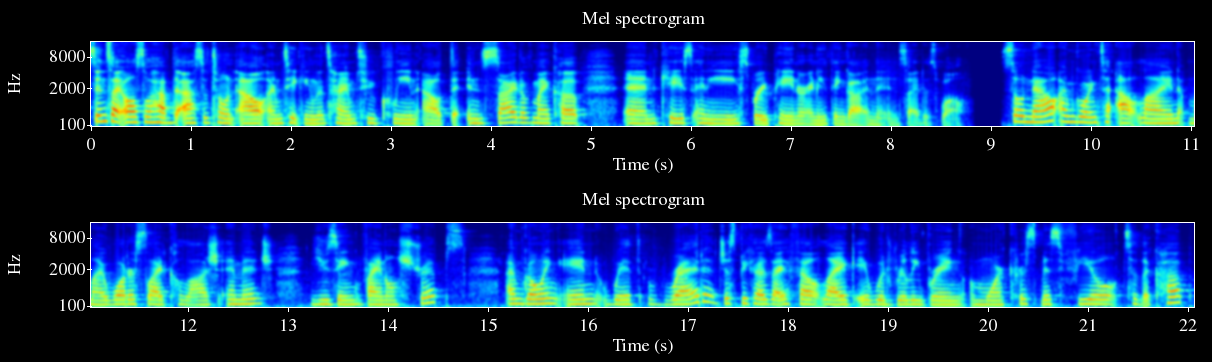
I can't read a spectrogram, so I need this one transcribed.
Since I also have the acetone out, I'm taking the time to clean out the inside of my cup in case any spray paint or anything got in the inside as well. So now I'm going to outline my water slide collage image using vinyl strips. I'm going in with red just because I felt like it would really bring more Christmas feel to the cup,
